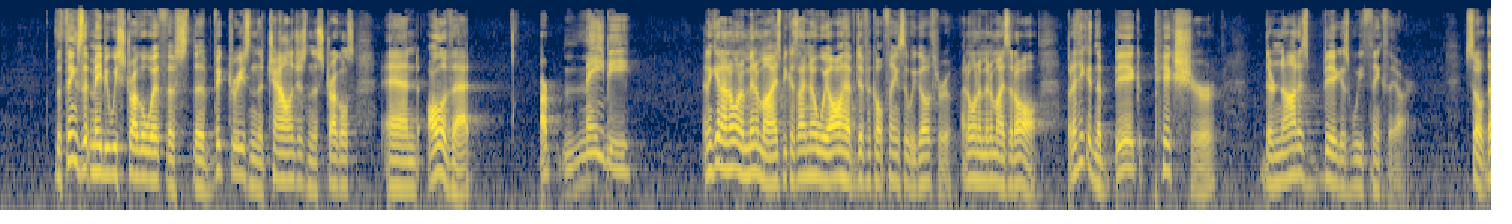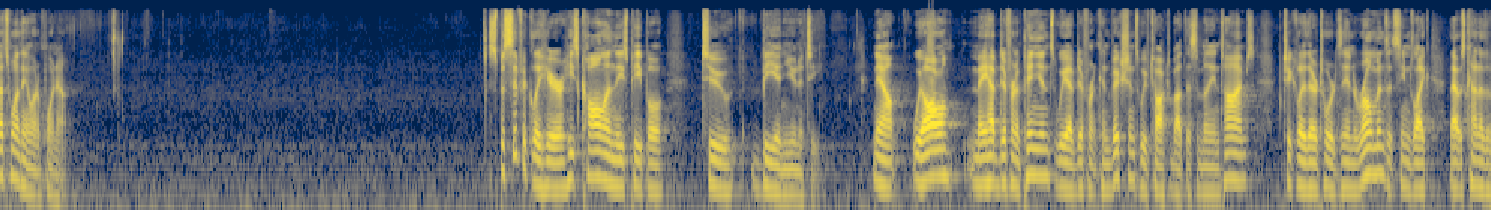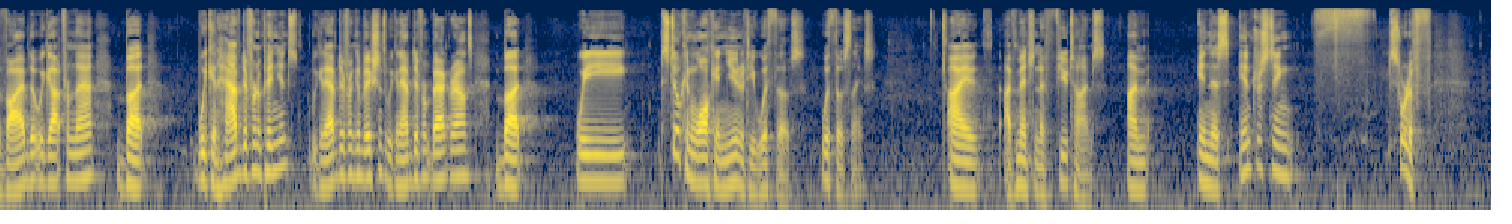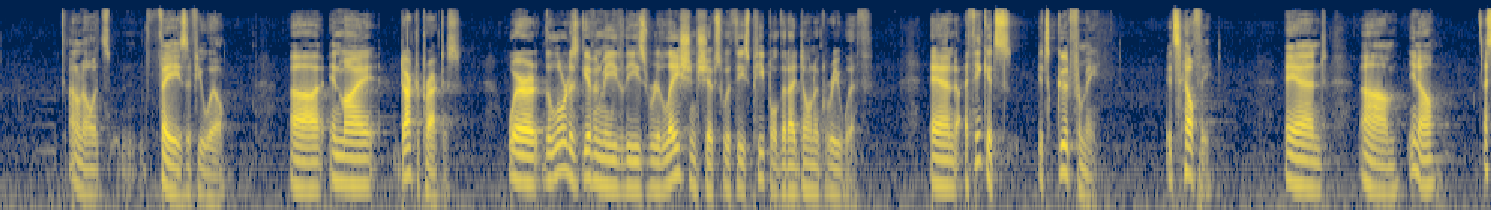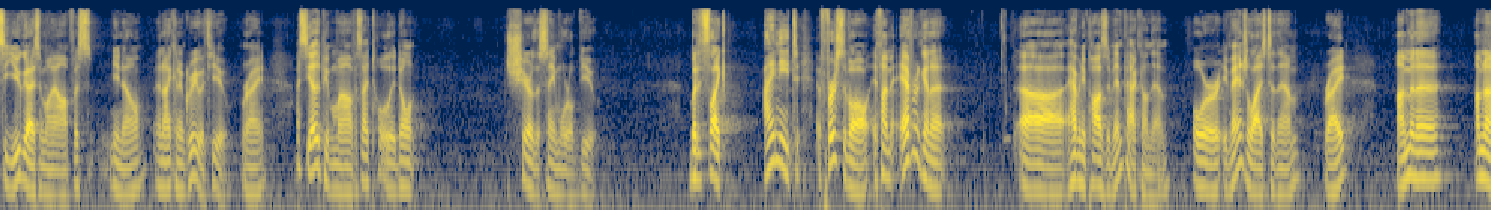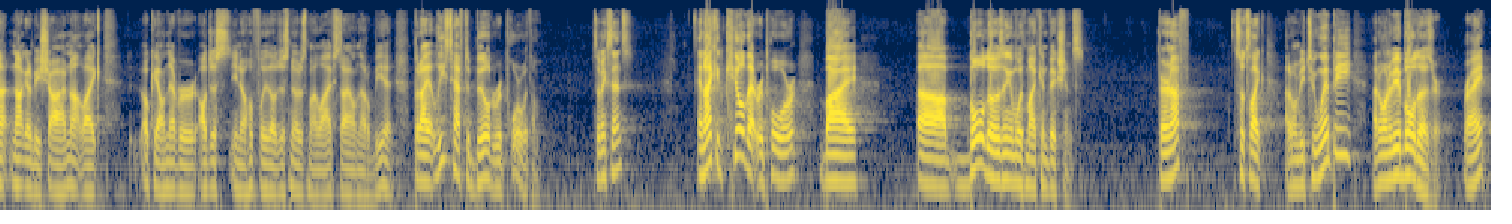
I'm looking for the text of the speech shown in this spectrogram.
The things that maybe we struggle with, the, the victories and the challenges and the struggles, and all of that are maybe, and again, I don't want to minimize because I know we all have difficult things that we go through. I don't want to minimize at all. But I think in the big picture, they're not as big as we think they are. So that's one thing I want to point out. Specifically, here, he's calling these people to be in unity. Now, we all may have different opinions, we have different convictions. We've talked about this a million times, particularly there towards the end of Romans. It seems like that was kind of the vibe that we got from that. But we can have different opinions, we can have different convictions, we can have different backgrounds, but we still can walk in unity with those with those things. I I've mentioned a few times. I'm in this interesting sort of I don't know, it's phase, if you will, uh, in my doctor practice, where the Lord has given me these relationships with these people that I don't agree with. And I think it's, it's good for me. It's healthy. And, um, you know, I see you guys in my office, you know, and I can agree with you, right? I see other people in my office, I totally don't share the same worldview. But it's like, I need to, first of all, if I'm ever going to uh, have any positive impact on them or evangelize to them, right? I'm going to, I'm not, not going to be shy. I'm not like, okay, I'll never, I'll just, you know, hopefully they'll just notice my lifestyle and that'll be it. But I at least have to build rapport with them. Does that make sense? And I could kill that rapport by uh, bulldozing them with my convictions. Fair enough? So it's like, I don't want to be too wimpy. I don't want to be a bulldozer, right?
